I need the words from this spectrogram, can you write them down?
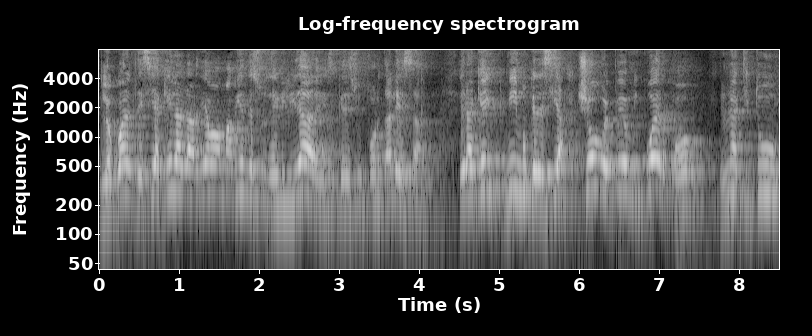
en lo cual decía que él alardeaba más bien de sus debilidades que de su fortaleza, era aquel mismo que decía, yo golpeo mi cuerpo en una actitud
